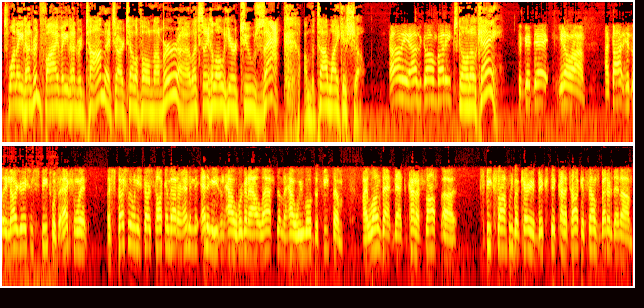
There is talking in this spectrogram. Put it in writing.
It's 1-800-5800-TOM. That's our telephone number. Uh, let's say hello here to Zach on the Tom Leykis show. Tommy, how's it going, buddy? It's going okay. It's a good day. You know, um, I thought his inauguration speech was excellent, especially when he starts talking about our enemy, enemies and how we're going to outlast them and how we will defeat them. I love that that kind of soft, uh, speak softly but carry a big stick kind of talk. It sounds better than um,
